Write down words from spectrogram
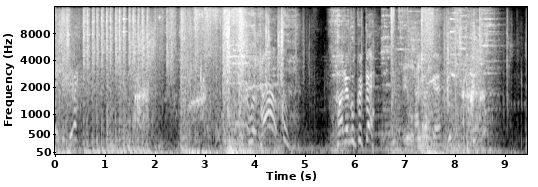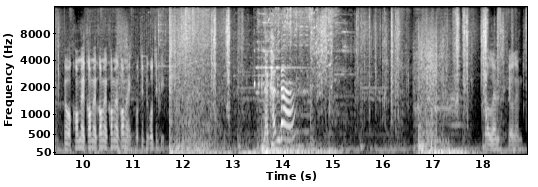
끝내주지. 다음. 발을 묶을게. 다녀올게. 컴에 컴에 컴에 컴에 컴에 고티비 고티비 나 간다. 킬 램스 킬 램스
